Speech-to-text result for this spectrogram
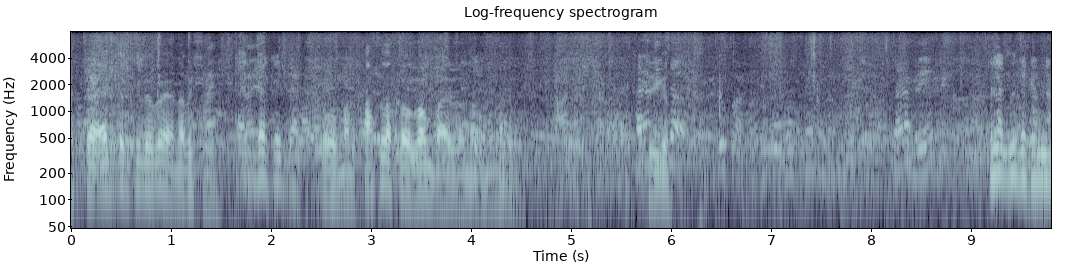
একটা এক দেড় কেজি হবে না বেশি? ও মানে পাতলা তো লম্বা মনে হয়। ঠিক আছে। লাগবে দেখেন না।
